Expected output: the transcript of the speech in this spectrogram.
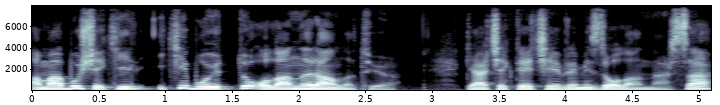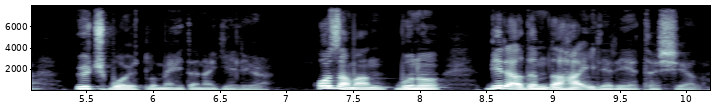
Ama bu şekil iki boyutlu olanları anlatıyor. Gerçekte çevremizde olanlarsa üç boyutlu meydana geliyor. O zaman bunu bir adım daha ileriye taşıyalım.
